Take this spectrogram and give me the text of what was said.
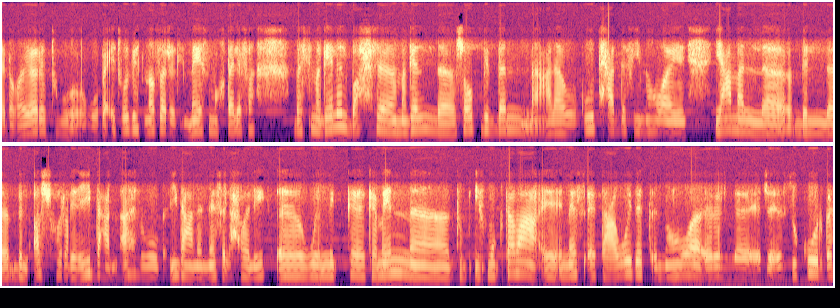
اتغيرت وبقت وجهة نظر الناس مختلفة. بس مجال البحر مجال شاق جدا على وجود حد فيه إن هو يعمل بالأشهر بعيد عن أهله بعيد عن الناس اللي حواليه. آه، وإنك كمان تبقي في مجتمع الناس اتعودت إن هو الذكور بس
